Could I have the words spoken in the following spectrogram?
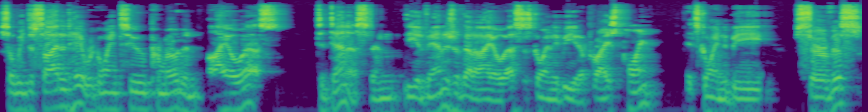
So we decided, hey, we're going to promote an iOS to dentists. And the advantage of that iOS is going to be a price point, it's going to be service.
